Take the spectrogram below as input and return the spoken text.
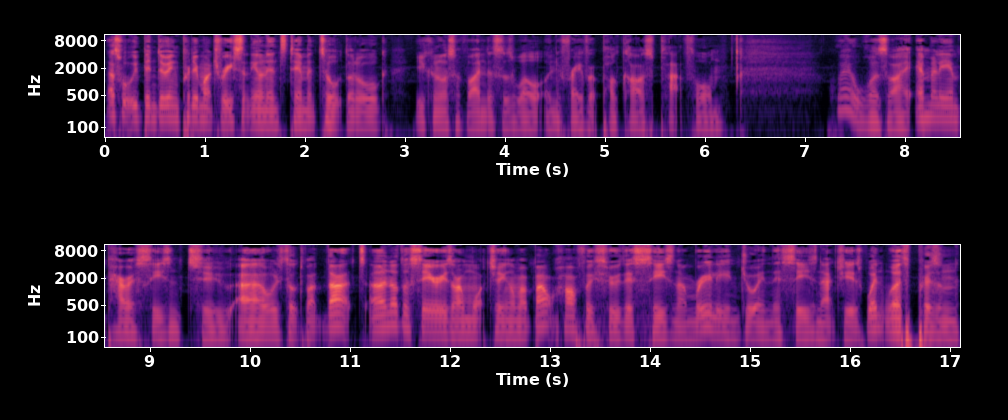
That's what we've been doing pretty much recently on entertainmenttalk.org. You can also find us as well on your favourite podcast platform. Where was I? Emily in Paris season 2. Uh, we talked about that. Another series I'm watching. I'm about halfway through this season. I'm really enjoying this season actually. It's Wentworth Prison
